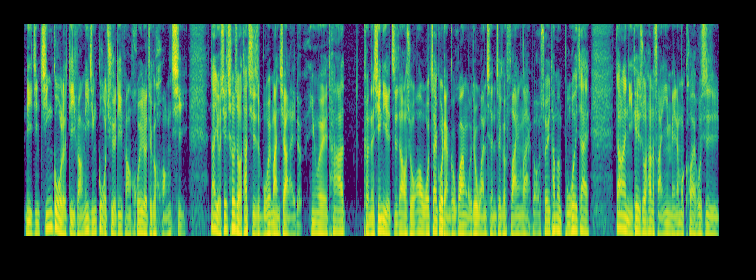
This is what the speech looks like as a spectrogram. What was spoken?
你已经经过的地方，你已经过去的地方挥了这个黄旗，那有些车手他其实不会慢下来的，因为他。可能心里也知道说，哦，我再过两个弯我就完成这个 flying lap，所以他们不会在。当然，你可以说他的反应没那么快，或是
